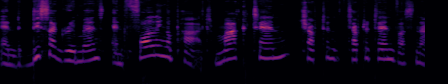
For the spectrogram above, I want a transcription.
and disagreements and falling apart. Mark 10, chapter, chapter 10, verse 9.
